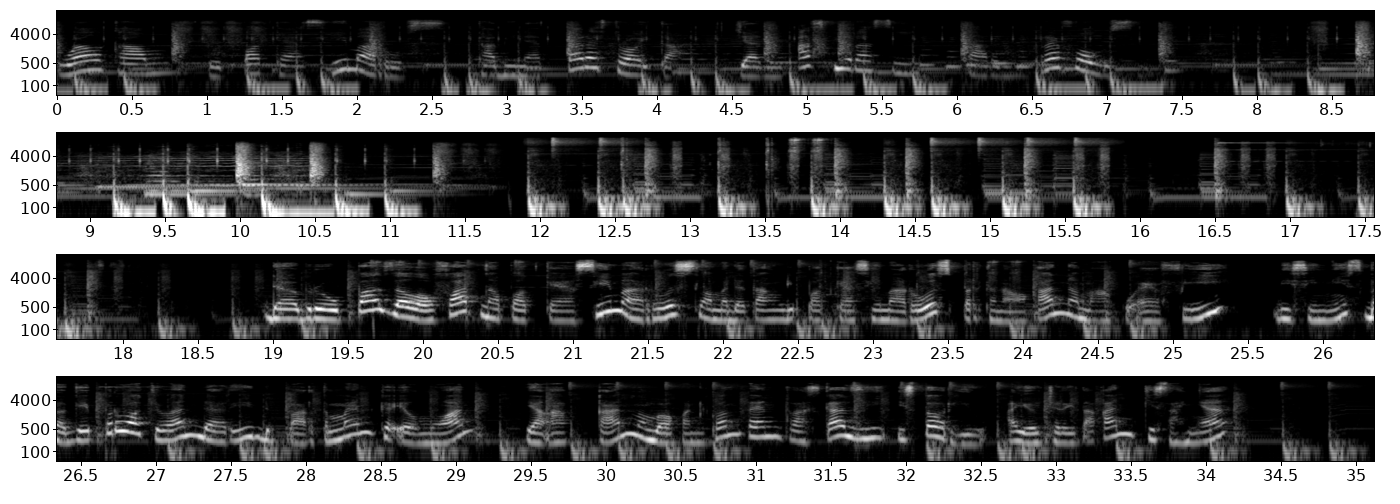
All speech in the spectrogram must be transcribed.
Welcome to podcast Himarus, Kabinet Perestroika, Jaring Aspirasi, Taring Revolusi. Dabro Pazalovat na podcast Himarus. Selamat datang di podcast Himarus. Perkenalkan nama aku Evi. Di sini sebagai perwakilan dari Departemen Keilmuan yang akan membawakan konten Raskazi Istoriu. Ayo ceritakan kisahnya.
